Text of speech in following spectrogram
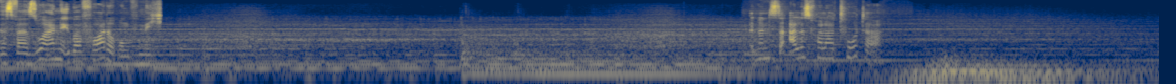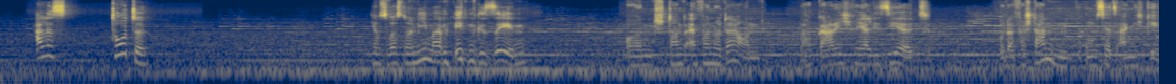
Das war so eine Überforderung für mich. Und dann ist da alles voller Toter. Alles Tote. Ich habe sowas noch nie in meinem Leben gesehen und stand einfach nur da und habe gar nicht realisiert oder verstanden, worum es jetzt eigentlich geht.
